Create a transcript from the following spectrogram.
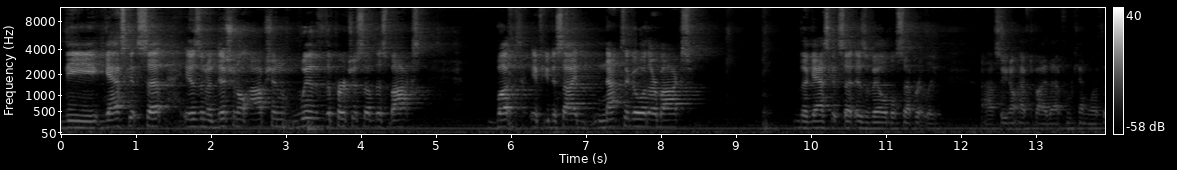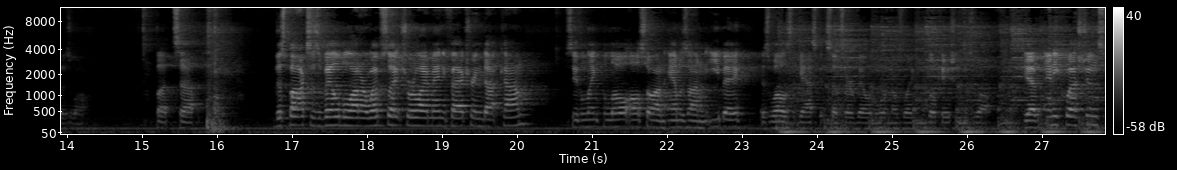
The gasket set is an additional option with the purchase of this box. But if you decide not to go with our box, the gasket set is available separately. Uh, so you don't have to buy that from Kenworth as well. But uh, this box is available on our website, shorelinemanufacturing.com. See the link below, also on Amazon and eBay, as well as the gasket sets are available in those locations as well. If you have any questions,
